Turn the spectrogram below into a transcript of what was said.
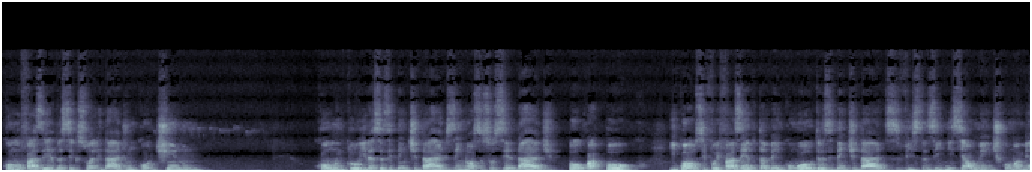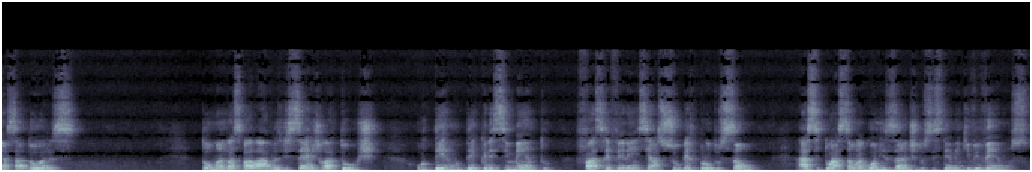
Como fazer da sexualidade um contínuo? Como incluir essas identidades em nossa sociedade, pouco a pouco, igual se foi fazendo também com outras identidades vistas inicialmente como ameaçadoras? Tomando as palavras de Serge Latouche, o termo decrescimento faz referência à superprodução, à situação agonizante do sistema em que vivemos.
